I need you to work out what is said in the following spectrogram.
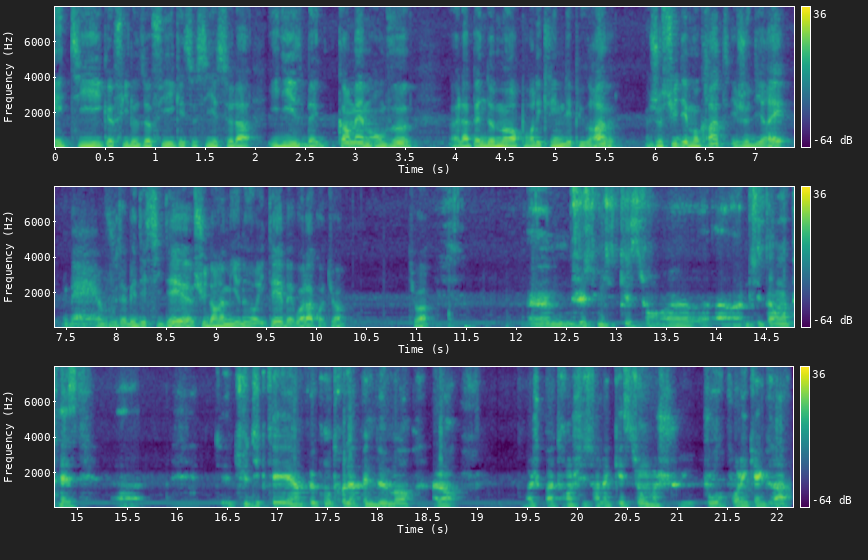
éthiques, philosophiques et ceci et cela, ils disent ben, quand même on veut euh, la peine de mort pour les crimes les plus graves, je suis démocrate et je dirais ben, vous avez décidé, je suis dans la minorité, ben voilà quoi, tu vois. Tu vois? Euh, Juste une petite question, euh, une petite parenthèse. tu dis que tu es un peu contre la peine de mort. Alors, moi, je ne vais pas trancher sur la question. Moi, je suis pour pour les cas graves.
